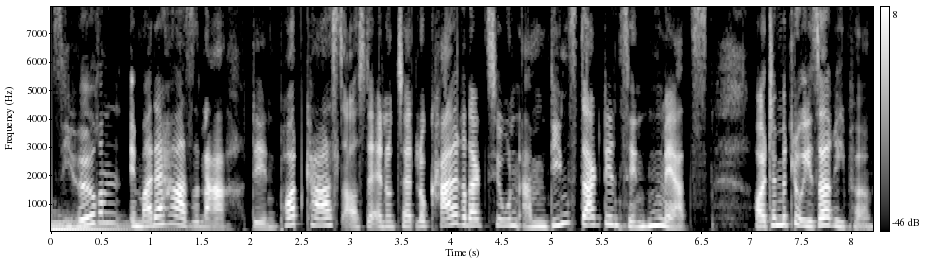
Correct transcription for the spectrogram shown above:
Sie hören immer der Hase nach, den Podcast aus der NOZ Lokalredaktion am Dienstag, den 10. März. Heute mit Luisa Riepe.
